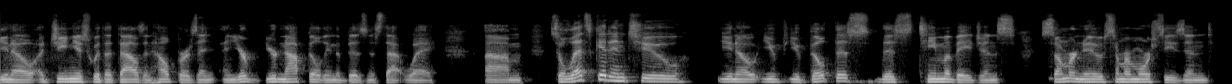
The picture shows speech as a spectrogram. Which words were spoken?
you know a genius with a thousand helpers and and you're you're not building the business that way. Um, so let's get into you know you've you've built this this team of agents. Some are new some are more seasoned.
